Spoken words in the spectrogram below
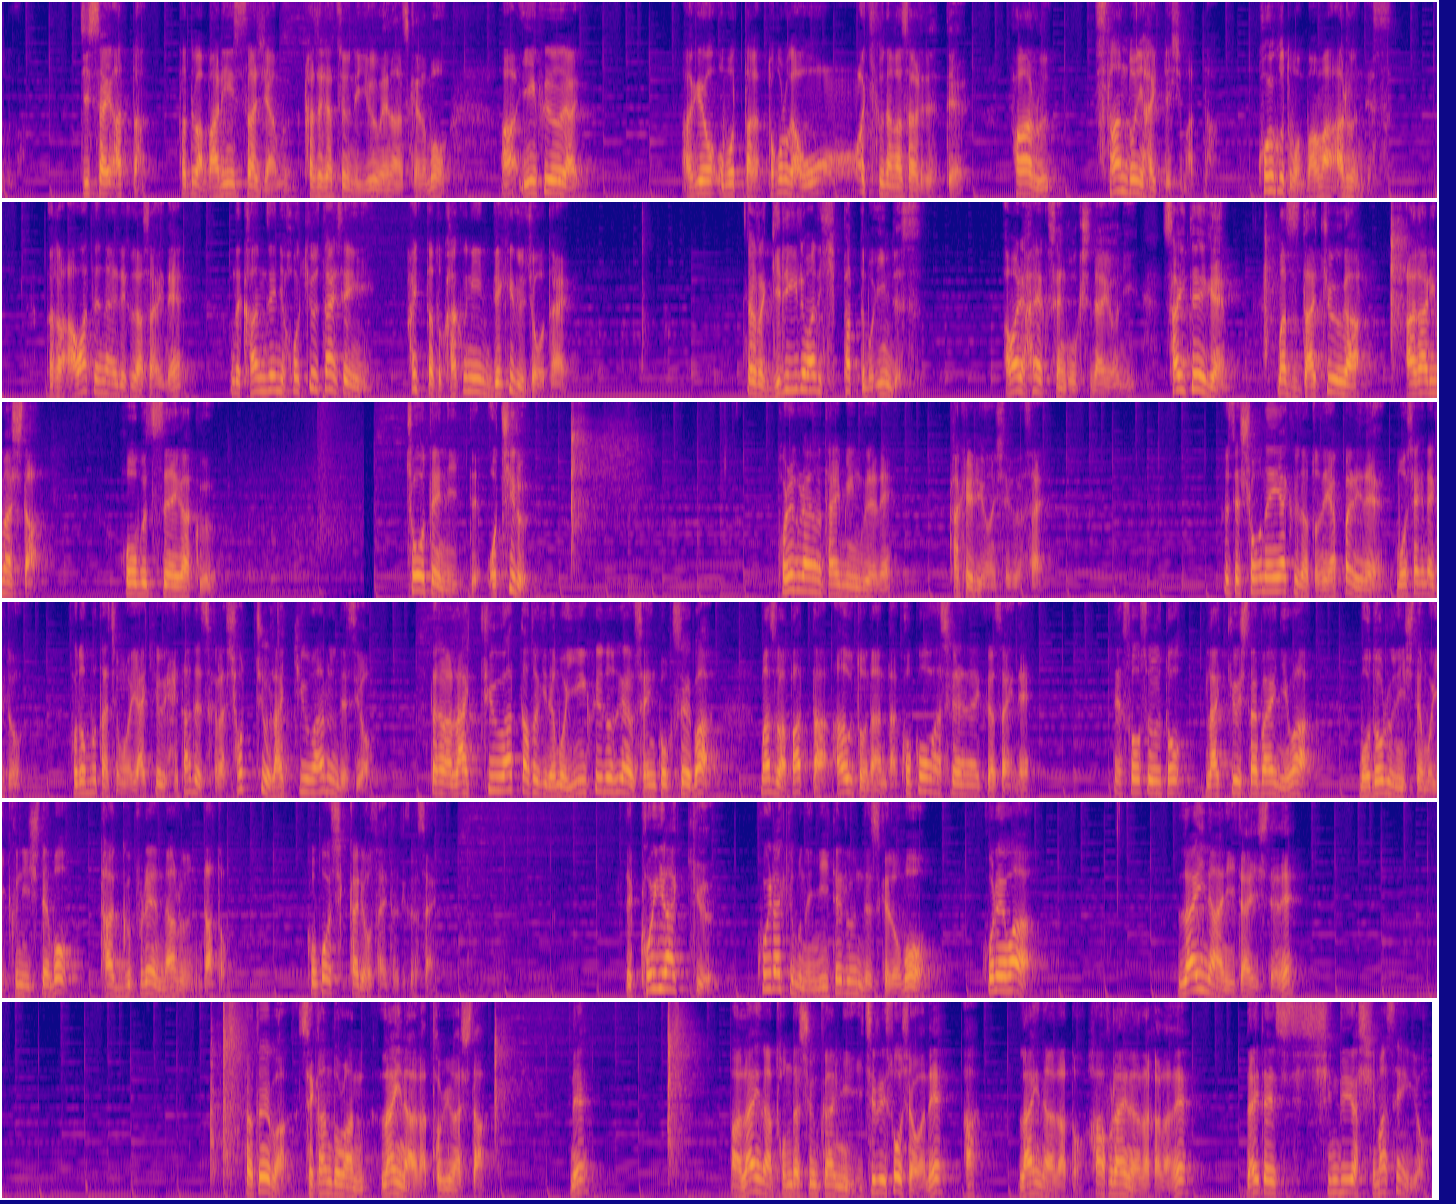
実際あった例えばマリンスタジアム風が強いので有名なんですけどもあインフィールドで上げよう思ったところが大きく流されててファールスタンドに入ってしまった。こういうこともままあるんです。だから慌てないでくださいね。で完全に補給体制に入ったと確認できる状態。だからギリギリまで引っ張ってもいいんです。あまり早く宣告しないように。最低限まず打球が上がりました。放物性学頂点に行って落ちる。これぐらいのタイミングでねかけるようにしてください。そして少年野球だとねやっぱりね申し訳ないけど子供たちも野球下手ですからしょっちゅう落球はあるんですよ。だから落球あった時でもインフィールドフライを宣告すればまずはバッターアウトなんだ。ここを忘れないでくださいね。でそうすると落球した場合には戻るにしても行くにしてもタッグプレーになるんだと。ここをしっかり押さえておいてください。で恋落球。恋落球もね似てるんですけどもこれはライナーに対してね例えばセカンドランライナーが飛びました。ね。あライナー飛んだ瞬間に一塁走者はねあライナーだとハーフライナーだからね。大体進塁はしませんよ。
